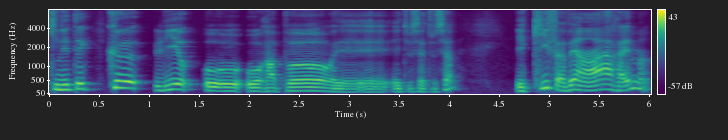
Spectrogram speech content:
qui n'était que liée au, au rapport et, et tout ça, tout ça. Et Keith avait un harem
